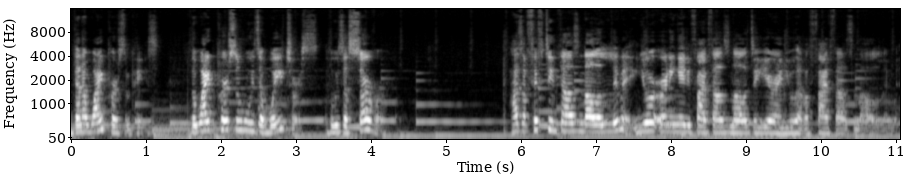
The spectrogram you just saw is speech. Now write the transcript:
than a white person pays. The white person who is a waitress, who is a server, has a $15,000 limit. You're earning $85,000 a year and you have a $5,000 limit.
